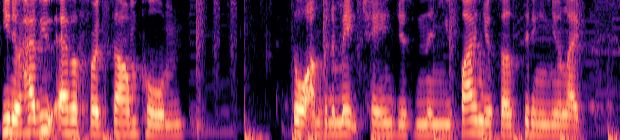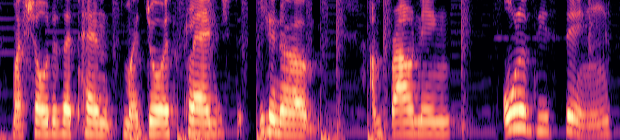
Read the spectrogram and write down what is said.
You know, have you ever, for example, thought I'm going to make changes and then you find yourself sitting and you're like, my shoulders are tense, my jaw is clenched, you know, I'm frowning. All of these things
